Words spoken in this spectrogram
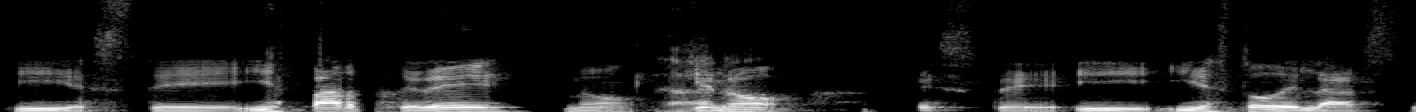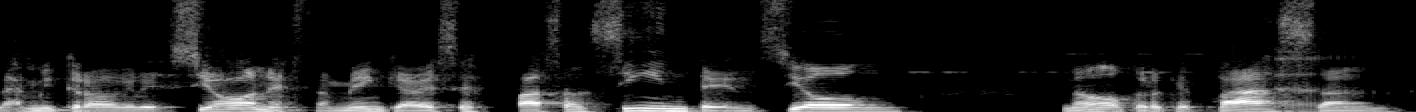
y, este, y es parte de, ¿no? Que no este, y, y, esto de las, las, microagresiones también, que a veces pasan sin intención, ¿no? Pero que pasan,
